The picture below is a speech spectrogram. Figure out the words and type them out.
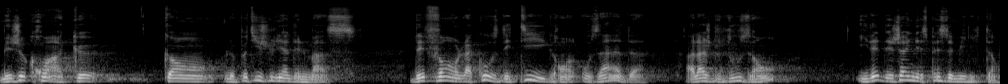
Mais je crois que quand le petit Julien Delmas défend la cause des tigres aux Indes, à l'âge de 12 ans, il est déjà une espèce de militant.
